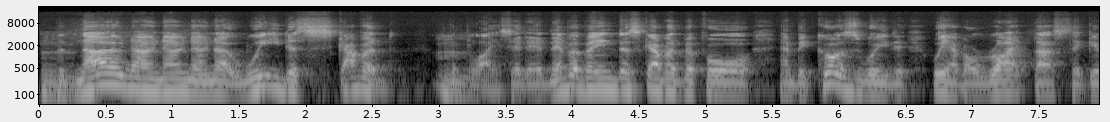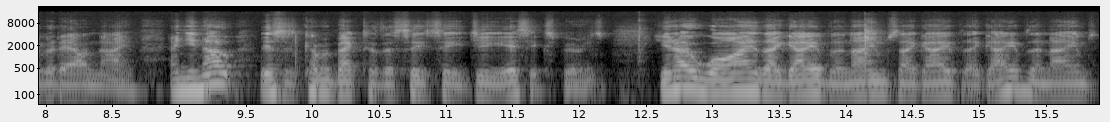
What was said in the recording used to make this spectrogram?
Hmm. But no, no, no, no, no. We discovered the hmm. place. It had never been discovered before, and because we we have a right thus to give it our name. And you know, this is coming back to the CCGS experience. You know why they gave the names they gave? They gave the names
